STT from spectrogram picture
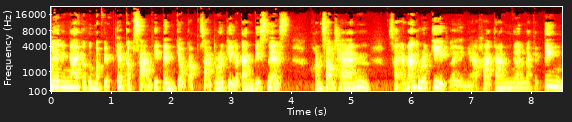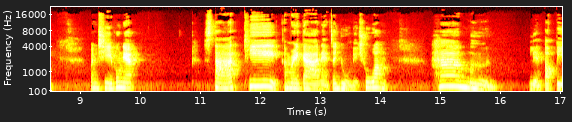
เรียกง่ายๆ ก็คือมาเปรียบเทียบกับสายที่เป็นเกี่ยวกับสายธุรกิจและการ business consultant สายทางด้านธุรกิจอะไรอย่างเงี้ยค่ะ การเงิน marketing บัญชีพวกเนี้ย start ที่อเมริกาเนี่ยจะอยู่ในช่วงห้าหมื่น เหรียญต่อปี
